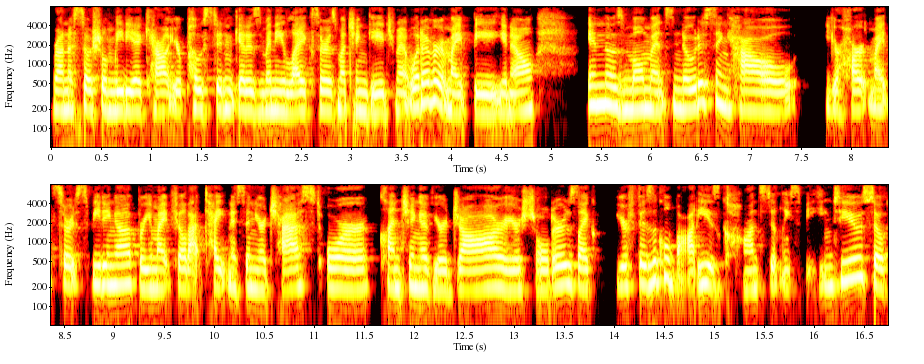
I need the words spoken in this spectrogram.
run a social media account your post didn't get as many likes or as much engagement whatever it might be you know in those moments noticing how your heart might start speeding up or you might feel that tightness in your chest or clenching of your jaw or your shoulders like your physical body is constantly speaking to you so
